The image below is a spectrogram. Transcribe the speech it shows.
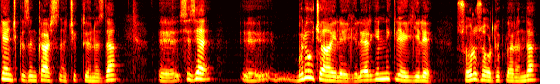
genç kızın karşısına çıktığınızda e, size e, buluğ çağı ile ilgili, erginlikle ilgili soru sorduklarında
